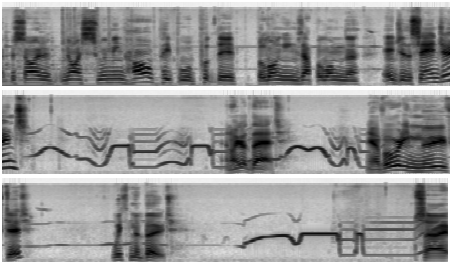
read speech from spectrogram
Right beside a nice swimming hole. People will put their belongings up along the edge of the sand dunes. And I got that. Now I've already moved it with my boot. So,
